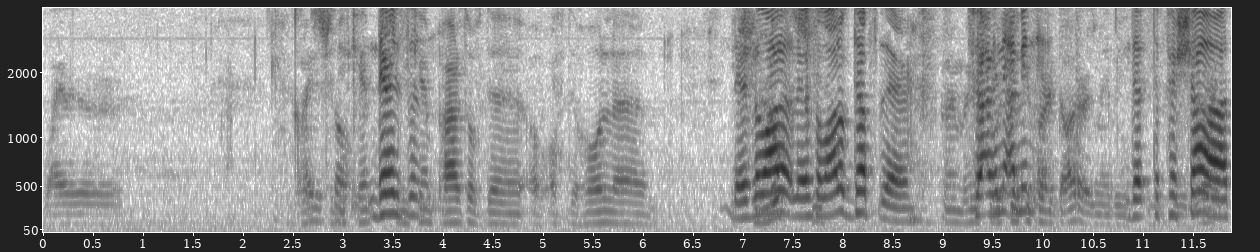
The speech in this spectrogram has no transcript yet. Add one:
Why are Why is she salt? became, There's she the- became part of the of, of the whole. Uh, There's she a lot of there's a lot of depth there. I mean, So, I mean- I mean, for her daughters maybe. The the peshat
